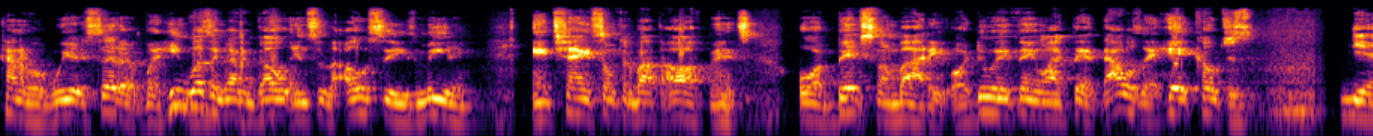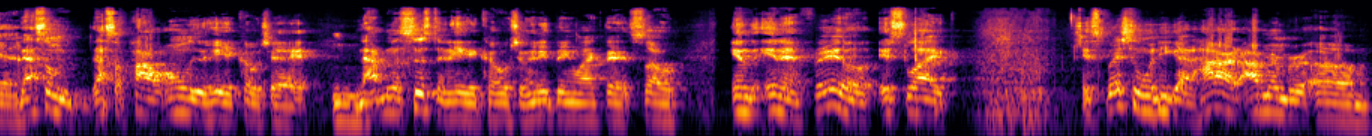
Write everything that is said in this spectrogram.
kind of a weird setup. But he wasn't to go into the OC's meeting and change something about the offense or bench somebody or do anything like that. That was a head coach's. Yeah, That's some that's a power only the head coach had, not an assistant head coach or anything like that. So in the NFL, it's like, especially when he got hired, I remember um,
